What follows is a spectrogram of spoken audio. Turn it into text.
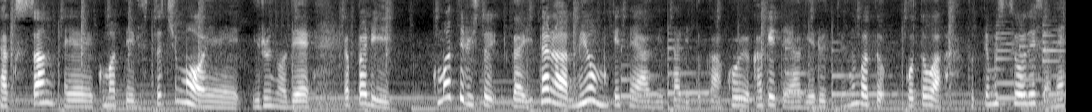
たくさん、え困っている人たちも、えいるのでやっぱり困ってる人がいたら目を向けてあげたりとか声をかけてあげるっていうのことはとっても必要ですよね。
